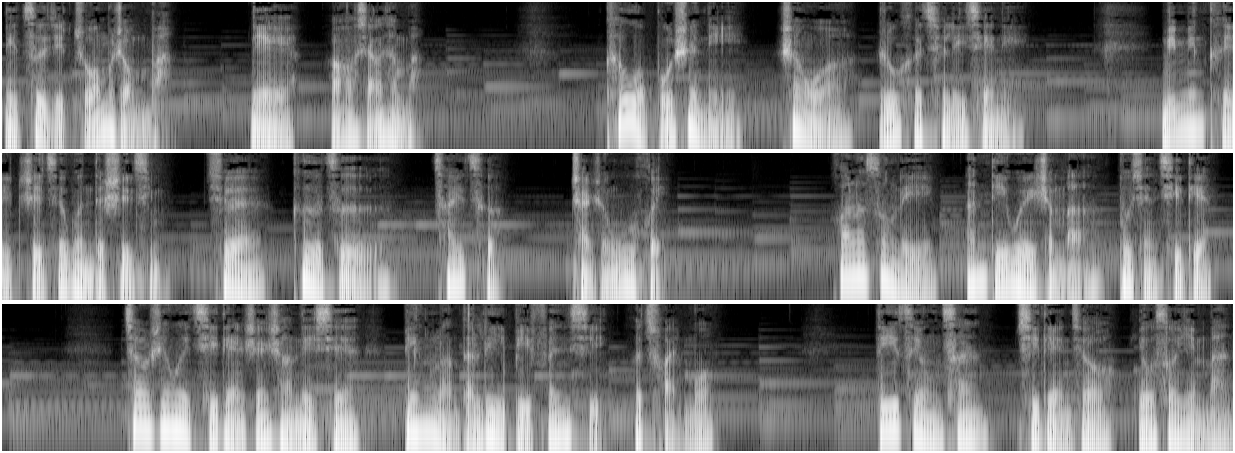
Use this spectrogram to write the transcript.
你自己琢磨琢磨吧，你好好想想吧。”可我不是你，让我如何去理解你？明明可以直接问的事情。却各自猜测，产生误会。《欢乐颂》里，安迪为什么不选起点？就是因为起点身上那些冰冷的利弊分析和揣摩。第一次用餐，起点就有所隐瞒。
